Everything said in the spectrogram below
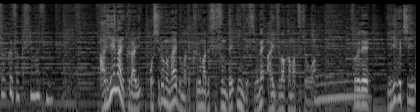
ゾクゾクしますね。ありえないくらいお城の内部まで車で進んでいいんですよね会津若松城は。それで入り口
